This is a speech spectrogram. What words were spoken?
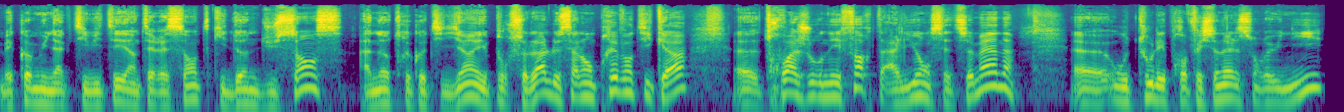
mais comme une activité intéressante qui donne du sens à notre quotidien. Et pour cela, le salon Préventica, trois journées fortes à Cette semaine, euh, où tous les professionnels sont réunis.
